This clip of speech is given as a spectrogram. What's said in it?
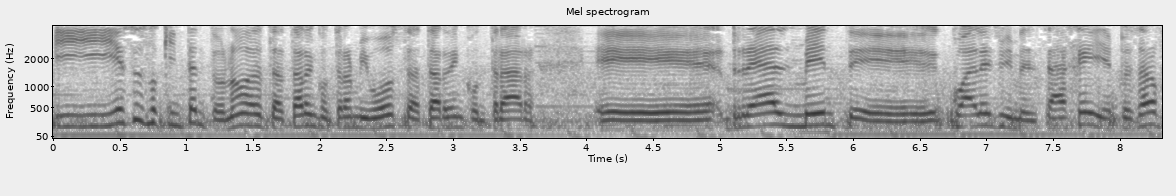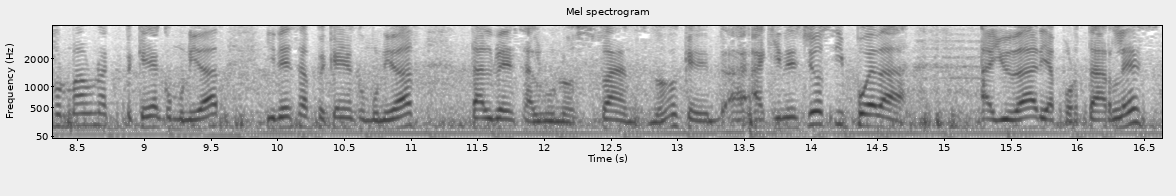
Y eso es lo que intento, ¿no? Tratar de encontrar mi voz, tratar de encontrar eh, realmente cuál es mi mensaje y empezar a formar una pequeña comunidad y de esa pequeña comunidad tal vez algunos fans, ¿no? Que, a, quienes yo sí pueda ayudar y aportarles,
